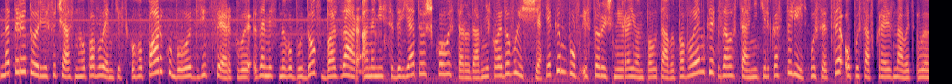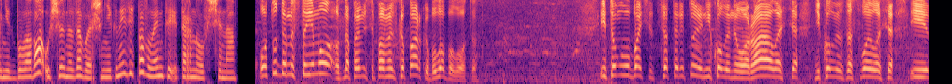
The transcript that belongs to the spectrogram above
На території сучасного Павленківського парку було дві церкви. Замість новобудов базар, а на місці дев'ятої школи стародавнє кладовище, яким був історичний район Полтави Павленки за останні кілька століть. Усе це описав краєзнавець Леонід Булава у щойно завершеній книзі Павленки і Тарновщина. Отут, де ми стоїмо, от на пам'яті Павленського парку, було болото. І тому, ви бачите, ця територія ніколи не оралася, ніколи не засвоїлася. І е,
